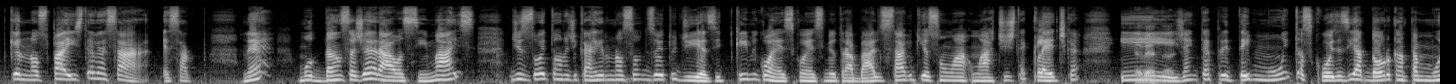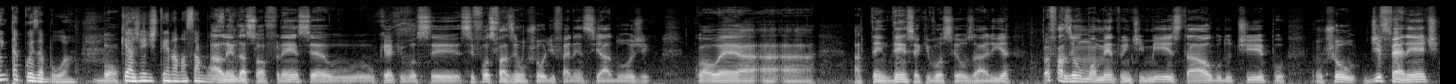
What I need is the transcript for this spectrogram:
porque no nosso país teve essa, essa né, mudança geral, assim, mas 18 anos de carreira não são 18 dias, e quem me conhece, conhece meu trabalho, sabe que eu sou uma, uma artista eclética É e verdade. já interpretei muitas coisas e adoro cantar muita coisa boa Bom, que a gente tem na nossa música. Além da sofrência, o, o que é que você. Se fosse fazer um show diferenciado hoje, qual é a, a, a- a tendência que você usaria para fazer um momento intimista, algo do tipo, um show diferente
